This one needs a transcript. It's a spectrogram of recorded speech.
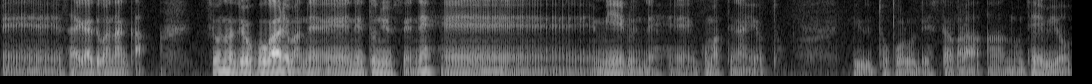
えー、災害とかなんか必要な情報があればね、ネットニュースでね、えー、見えるんで、えー、困ってないよというところです。だから、あの、テレビを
